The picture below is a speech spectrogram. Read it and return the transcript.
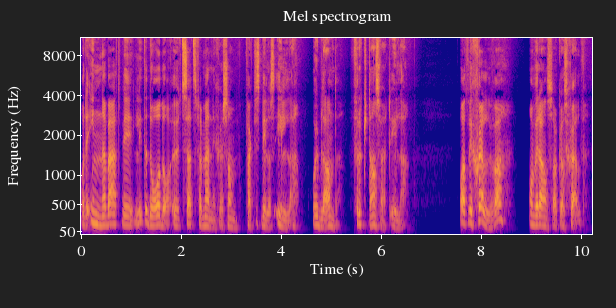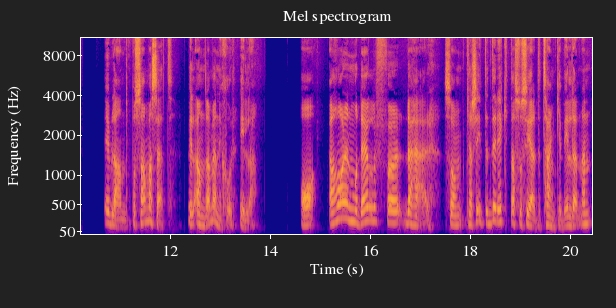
och det innebär att vi lite då och då utsätts för människor som faktiskt vill oss illa och ibland fruktansvärt illa. Och att vi själva, om vi rannsakar oss själv, ibland på samma sätt vill andra människor illa. Och jag har en modell för det här som kanske inte direkt associerar till tankebilden, men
